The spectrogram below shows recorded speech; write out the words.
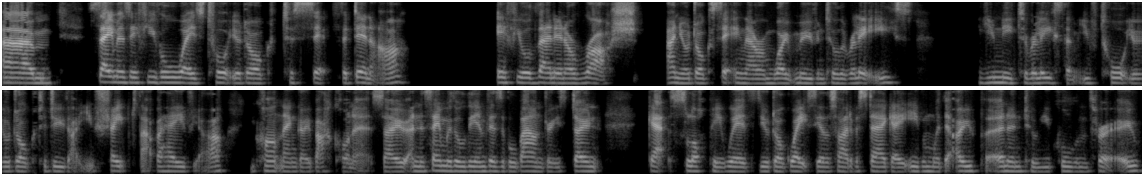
Um, same as if you've always taught your dog to sit for dinner. If you're then in a rush and your dog's sitting there and won't move until the release, you need to release them. You've taught your dog to do that. You've shaped that behavior. You can't then go back on it. So, and the same with all the invisible boundaries. Don't get sloppy with your dog waits the other side of a stairgate, even with it open until you call them through.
